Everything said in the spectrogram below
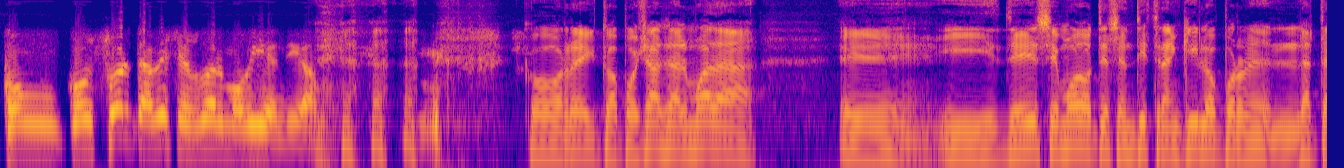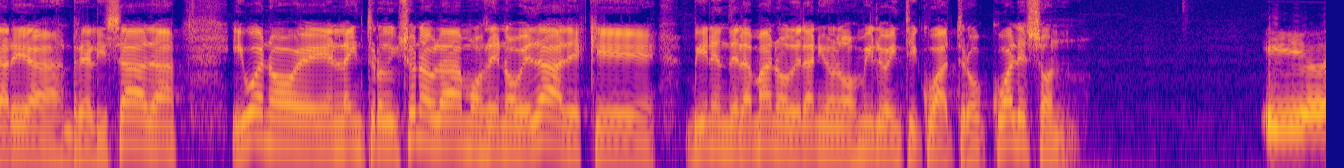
Con, con suerte a veces duermo bien, digamos. Correcto, apoyás la almohada eh, y de ese modo te sentís tranquilo por la tarea realizada. Y bueno, en la introducción hablábamos de novedades que vienen de la mano del año 2024. ¿Cuáles son? y eh,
